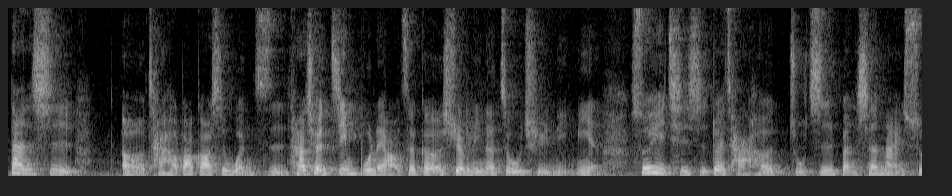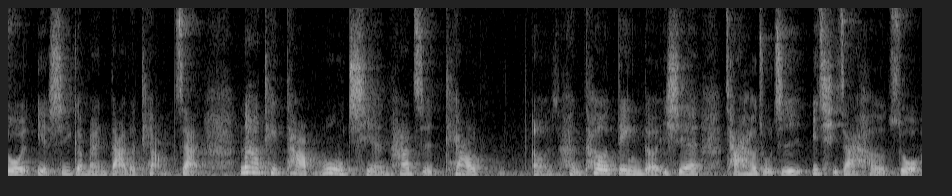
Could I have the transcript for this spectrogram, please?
但是，呃，查核报告是文字，它却进不了这个选民的族群里面，所以其实对查核组织本身来说，也是一个蛮大的挑战。那 TikTok 目前它只挑呃很特定的一些查核组织一起在合作，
